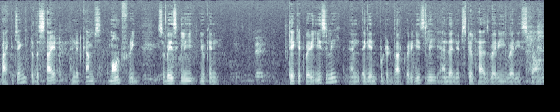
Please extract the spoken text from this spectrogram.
packaging to the site, and it comes mount free. So basically, you can take it very easily and again put it back very easily and then it still has very very strong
